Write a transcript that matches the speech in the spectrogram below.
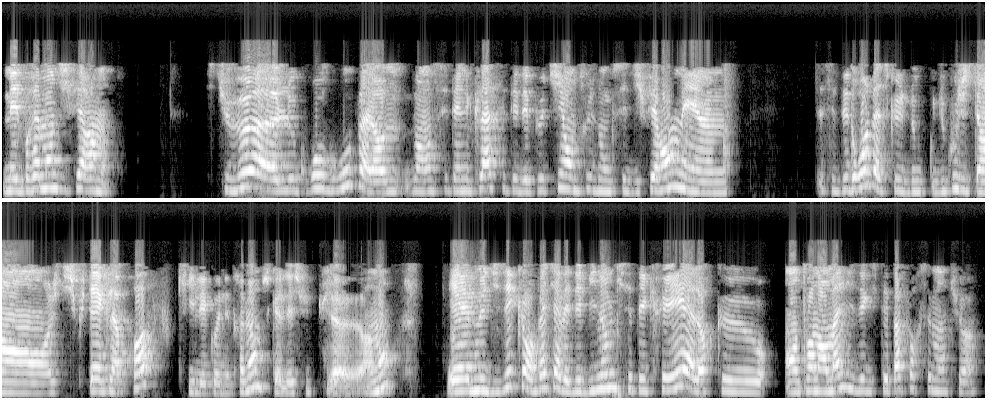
mais vraiment différemment tu veux, euh, le gros groupe, alors c'était une classe, c'était des petits en plus, donc c'est différent, mais euh, c'était drôle parce que du, coup j'étais en, je discutais avec la prof qui les connaît très bien parce qu'elle les suit depuis euh, un an, et elle me disait qu'en fait il y avait des binômes qui s'étaient créés alors que en temps normal ils n'existaient pas forcément, tu vois.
